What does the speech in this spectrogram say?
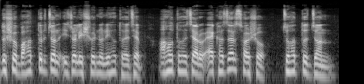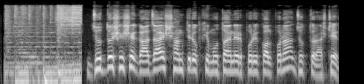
দুশো বাহাত্তর জন ইসরায়েলি সৈন্য নিহত হয়েছে। আহত হয়েছে আরও এক হাজার ছয়শো চুয়াত্তর জন। যুদ্ধ শেষে গাজায় শান্তিরক্ষী মোতায়েনের পরিকল্পনা যুক্তরাষ্ট্রের।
